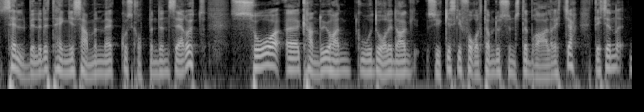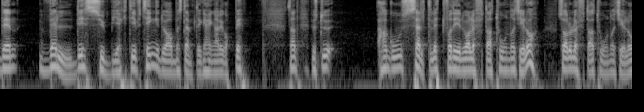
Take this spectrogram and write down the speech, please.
selvbildet ditt henger sammen med hvordan kroppen din ser ut, så eh, kan du jo ha en god og dårlig dag psykisk i forhold til om du syns det er bra eller ikke. Det er, ikke en, det er en veldig subjektiv ting du har bestemt deg å henge deg opp i. Sant? Hvis du har god selvtillit fordi du har løfta 200 kg, så har du løfta 200 kg.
